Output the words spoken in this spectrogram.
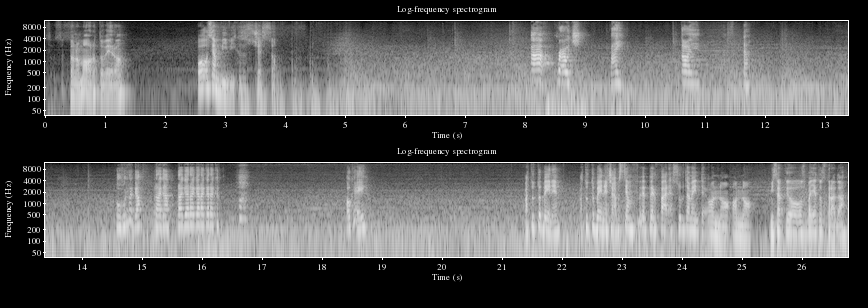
S sono morto, vero? Oh, siamo vivi. Cosa è successo? Ah, crouch. Vai. Dai. Da. Oh, raga, raga, raga, raga, raga, raga. Ah. Ok. Va tutto bene? Va tutto bene? La stiamo per fare assolutamente Oh no, oh no. Mi sa che ho sbagliato strada.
